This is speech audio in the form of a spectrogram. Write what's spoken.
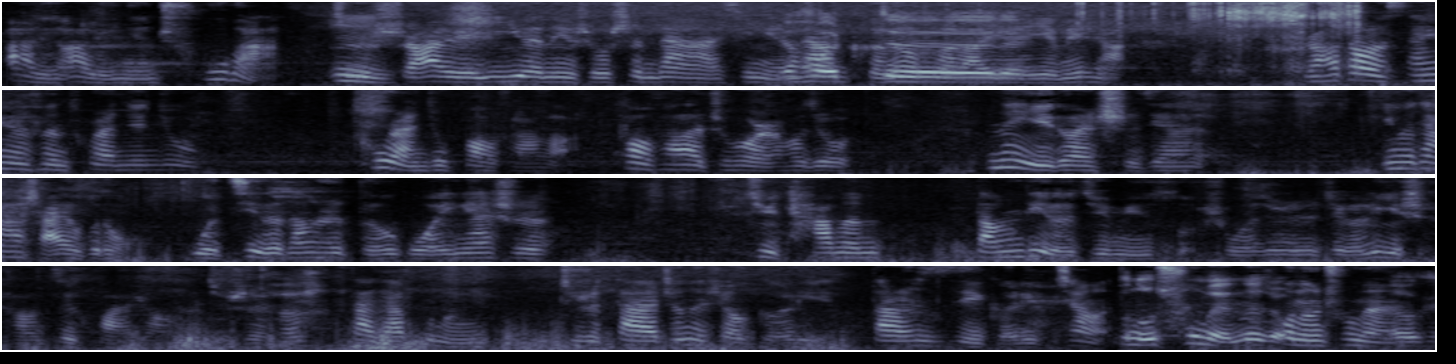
二零二零年初吧，就是嗯十二月、一月那个时候，圣诞啊、新年，然后大可乐喝了也也没啥。然后到了三月份，突然间就突然就爆发了，爆发了之后，然后就那一段时间，因为大家啥也不懂，我记得当时德国应该是，据他们当地的居民所说，就是这个历史上最夸张的，就是啊大家不能，就是大家真的是要隔离，当然是自己隔离，不像不能出门那种。不能出门。OK，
